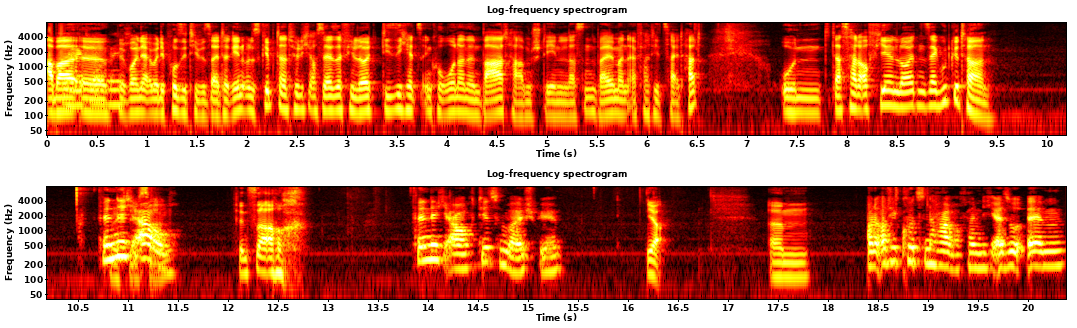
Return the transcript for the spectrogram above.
Aber Ja, äh, wir wollen ja über die positive Seite reden. Und es gibt natürlich auch sehr, sehr viele Leute, die sich jetzt in Corona einen Bart haben stehen lassen, weil man einfach die Zeit hat. Und das hat auch vielen Leuten sehr gut getan. Finde ich sagen. auch. Findest du auch? Finde ich auch. Dir zum Beispiel. Ja. Ähm, Und auch die kurzen Haare fand ich. Also, ähm,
